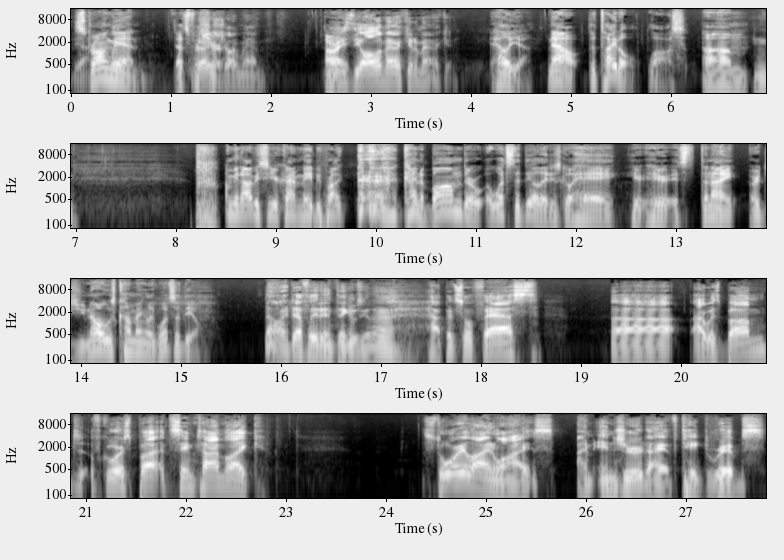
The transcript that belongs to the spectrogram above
Yeah. Strong But man. That's for Very sure. strong man. All He's right. the all American American. Hell yeah. Now, the title loss. Um Hmm. I mean, obviously you're kind of maybe probably kind of bummed or what's the deal? They just go, "Hey, here here it's tonight." Or did you know it was coming? Like what's the deal? No, I definitely didn't think it was gonna happen so fast. Uh, I was bummed, of course, but at the same time, like storyline wise, I'm injured. I have taped ribs.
